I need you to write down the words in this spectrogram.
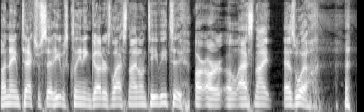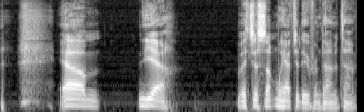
Unnamed texter said he was cleaning gutters last night on TV too, or, or uh, last night as well. um, yeah, it's just something we have to do from time to time.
